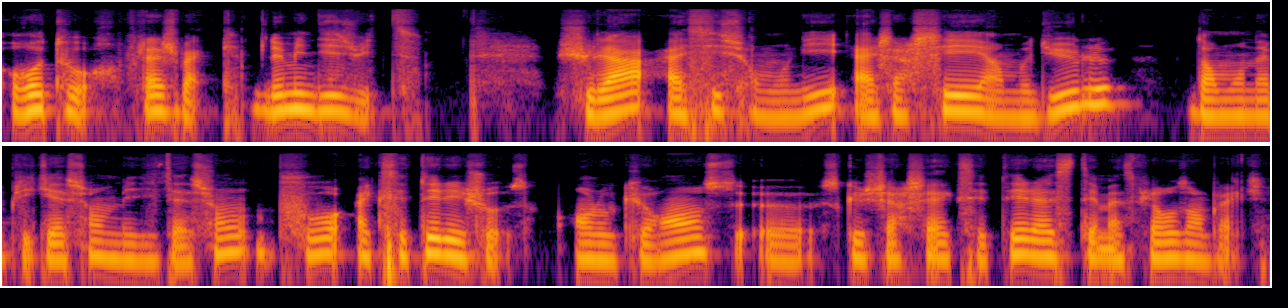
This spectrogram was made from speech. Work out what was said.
retour, flashback, 2018. Je suis là, assis sur mon lit, à chercher un module dans mon application de méditation pour accepter les choses. En l'occurrence, ce que je cherchais à accepter, là, c'était ma sclérose en plaques.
